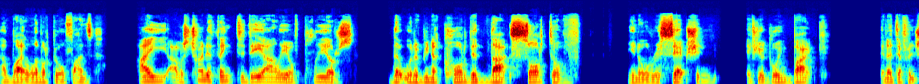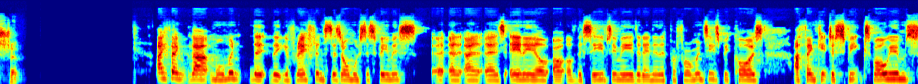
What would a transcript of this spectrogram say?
uh, by Liverpool fans. I I was trying to think today, Ali, of players that would have been accorded that sort of, you know, reception if you're going back in a different strip. I think that moment that, that you've referenced is almost as famous uh, uh, uh, as any of, of the saves he made or any of the performances because I think it just speaks volumes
